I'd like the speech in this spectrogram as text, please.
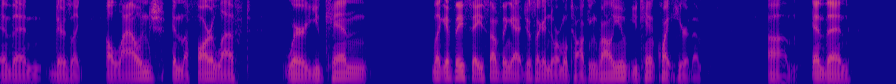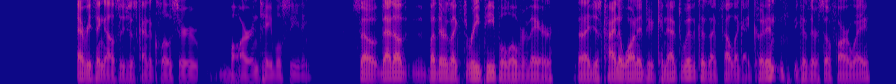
and then there's like a lounge in the far left where you can like if they say something at just like a normal talking volume you can't quite hear them. Um and then everything else is just kind of closer bar and table seating. So that other, but there's like three people over there that I just kind of wanted to connect with because I felt like I couldn't because they were so far away.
